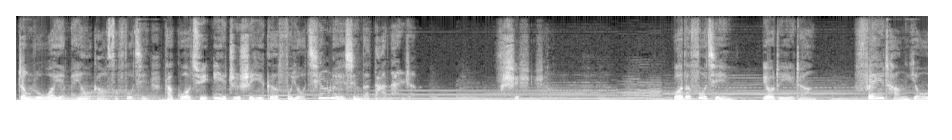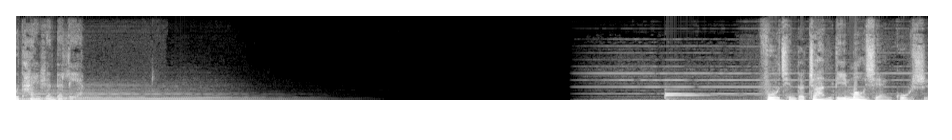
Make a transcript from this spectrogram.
正如我也没有告诉父亲，他过去一直是一个富有侵略性的大男人。事实上，我的父亲有着一张非常犹太人的脸。父亲的战地冒险故事。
